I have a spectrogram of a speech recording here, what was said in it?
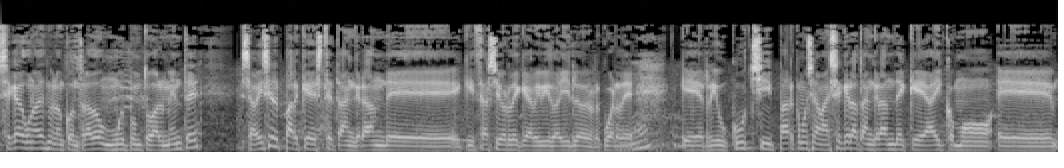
sé que alguna vez me lo he encontrado muy puntualmente. ¿Sabéis el parque este tan grande? Quizás Jordi que ha vivido allí lo recuerde. eh, Ryukuchi Park, ¿cómo se llama? Ese que era tan grande que hay como eh,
